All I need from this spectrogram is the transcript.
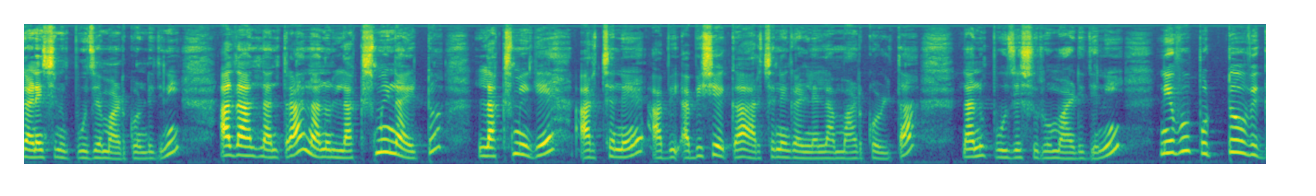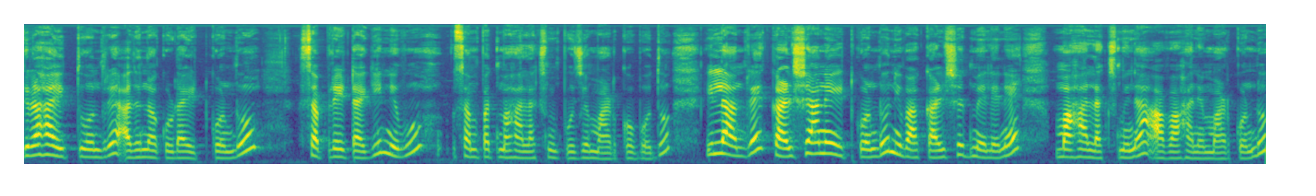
ಗಣೇಶನಿಗೆ ಪೂಜೆ ಮಾಡ್ಕೊಂಡಿದ್ದೀನಿ. ಅದಾದ ನಂತರ ನಾನು ಲಕ್ಷ್ಮಿನ ಇಟ್ಟು ಲಕ್ಷ್ಮಿಗೆ ಅರ್ಚನೆ, ಅಭಿ, ಅಭಿಷೇಕ ಅರ್ಚನೆಗಳನ್ನೆಲ್ಲ ಮಾಡ್ಕೊಳ್ತಾ ನಾನು ಪೂಜೆ ಶುರು ಮಾಡಿದ್ದೀನಿ. ನೀವು ಪುಟ್ಟು ವಿಗ್ರಹ ಇತ್ತು ಅಂದರೆ ಅದನ್ನು ಕೂಡ ಇಟ್ಕೊಂಡು ಸಪ್ರೇಟಾಗಿ ನೀವು ಸಂಪತ್ ಮಹಾಲಕ್ಷ್ಮಿ ಪೂಜೆ ಮಾಡ್ಕೋಬೋದು. ಇಲ್ಲ ಅಂದರೆ ಕಳಶಾನೇ ಇಟ್ಕೊಂಡು ನೀವು ಆ ಕಳಶದ ಮೇಲೇ ಮಹಾಲಕ್ಷ್ಮಿನ ಆವಾಹನೆ ಮಾಡಿಕೊಂಡು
